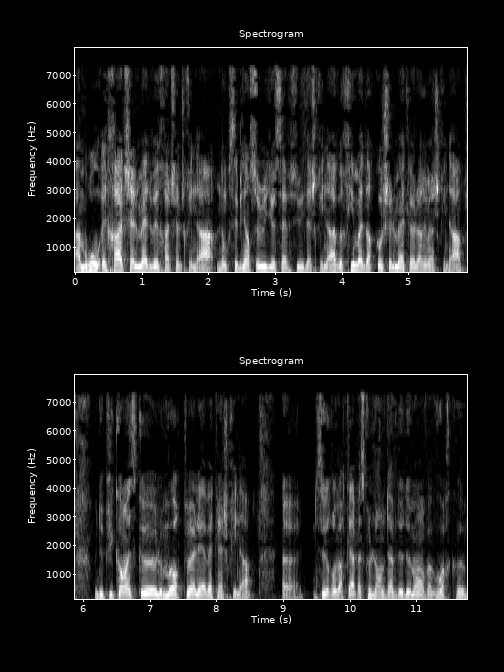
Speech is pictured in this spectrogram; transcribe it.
Amrou Echad Shelmet Vechad Shel donc c'est bien celui de Yosef celui de la Shrina Vechim Adarko Shelmet Lelarim Shrina depuis quand est-ce que le mort peut aller avec la c'est remarquable parce que dans le DAF de demain, on va voir que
